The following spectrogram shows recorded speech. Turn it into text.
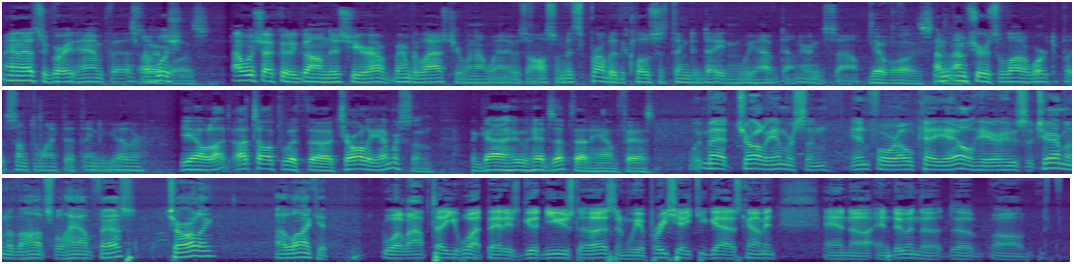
Man, that's a great ham fest. Oh, I it wish was. I wish I could have gone this year. I remember last year when I went; it was awesome. It's probably the closest thing to Dayton we have down here in the South. It was. I'm. I'm sure it's a lot of work to put something like that thing together. Yeah, well, I, I talked with uh, Charlie Emerson, the guy who heads up that Ham Fest. We met Charlie Emerson N4OKL here, who's the chairman of the Huntsville Hamfest. Charlie, I like it. Well, I'll tell you what, that is good news to us, and we appreciate you guys coming and uh, and doing the the uh,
